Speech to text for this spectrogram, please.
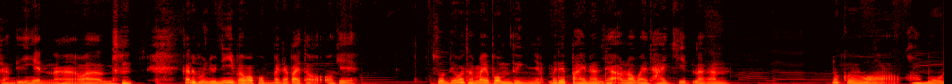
อย่างที่เห็นนะฮะว่า การที่ผมอยู่นี่แปลว่าผมไม่ได้ไปต่อโอเค ส่วนที่ว่าทำไมผมถึงยังไม่ได้ไปนั้นเดี๋ยวเอาเราไว้ท้ายคลิปแล้วกัน แล้วก็ข้อมูล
